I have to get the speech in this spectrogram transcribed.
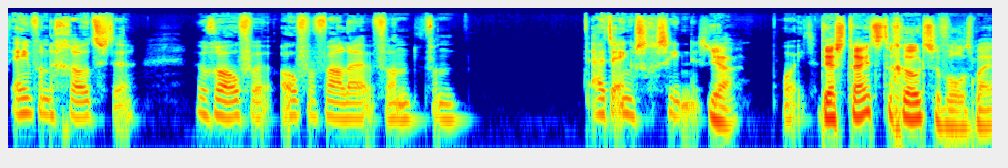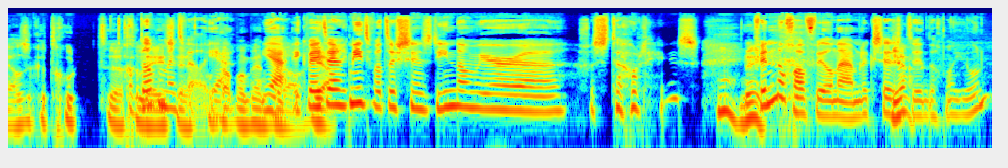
Een van de grootste roven, overvallen van, van uit de Engelse geschiedenis ja. Ooit. Destijds de grootste volgens mij, als ik het goed eh, Op gelezen dat moment heb. wel, Op ja. dat moment ja wel. ik weet eigenlijk niet wat er sindsdien dan weer eh, gestolen is. Nee. Ik vind nogal veel, namelijk 26 miljoen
